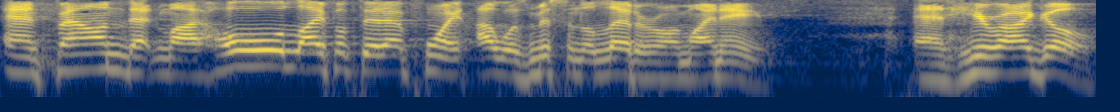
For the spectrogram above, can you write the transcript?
And found that my whole life up to that point, I was missing a letter on my name. And here I go,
